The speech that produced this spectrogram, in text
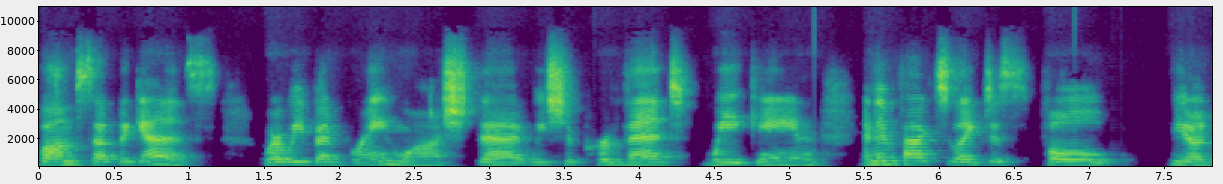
bumps up against where we've been brainwashed that we should prevent weight gain. And in fact, like just full, you know,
